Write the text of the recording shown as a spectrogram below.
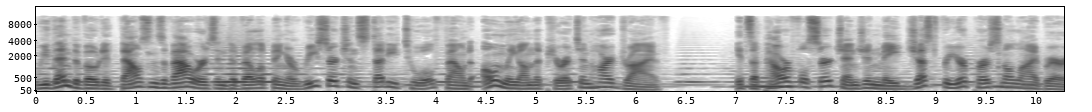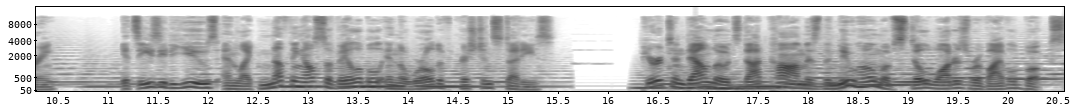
We then devoted thousands of hours in developing a research and study tool found only on the Puritan hard drive. It's a powerful search engine made just for your personal library. It's easy to use and like nothing else available in the world of Christian studies. PuritanDownloads.com is the new home of Still Waters Revival Books.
